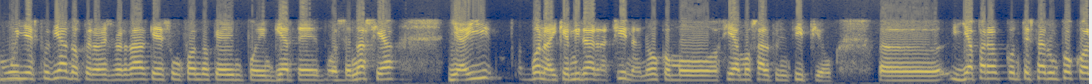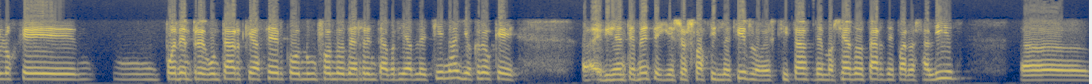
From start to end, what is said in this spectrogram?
muy estudiado, pero es verdad que es un fondo que pues, invierte pues, en Asia y ahí bueno, hay que mirar a China, ¿no? Como hacíamos al principio. Eh, y ya para contestar un poco a los que mm, pueden preguntar qué hacer con un fondo de renta variable china, yo creo que, eh, evidentemente, y eso es fácil decirlo, es quizás demasiado tarde para salir, eh,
